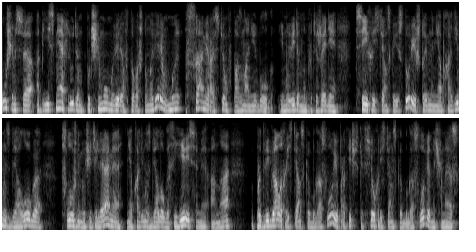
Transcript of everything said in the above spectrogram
учимся объяснять людям, почему мы верим в то, во что мы верим, мы сами растем в познании Бога. И мы видим на протяжении всей христианской истории, что именно необходимость диалога с сложными учителями, необходимость диалога с ересями, она продвигала христианское богословие, практически все христианское богословие, начиная с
